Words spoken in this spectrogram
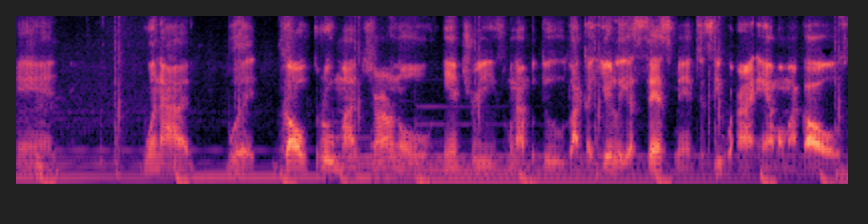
And mm-hmm. when I would go through my journal entries, when I would do like a yearly assessment to see where I am on my goals,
